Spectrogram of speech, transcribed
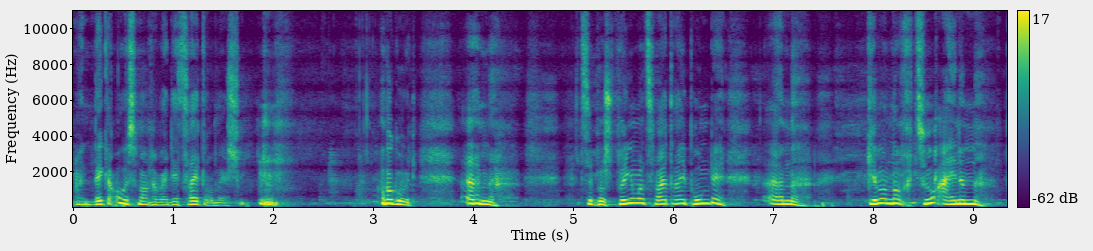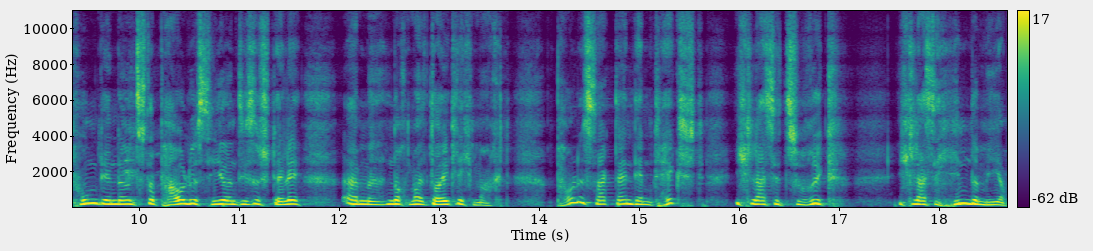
meinen Wecker ausmachen, weil die Zeit rum ist. Aber gut, ähm, jetzt überspringen wir zwei, drei Punkte. Ähm, gehen wir noch zu einem Punkt, den uns der Paulus hier an dieser Stelle ähm, nochmal deutlich macht. Paulus sagt da in dem Text, ich lasse zurück, ich lasse hinter mir.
